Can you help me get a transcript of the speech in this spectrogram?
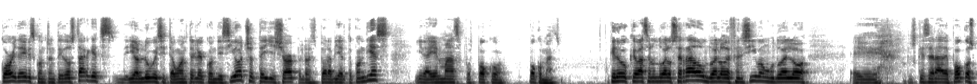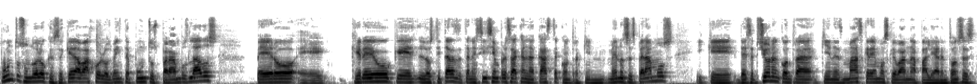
Corey Davis con 32 targets, Dion Lewis y Tewan Taylor con 18, TJ Sharp, el receptor abierto con 10, y de ahí en más, pues poco, poco más. Creo que va a ser un duelo cerrado, un duelo defensivo, un duelo, eh, pues que será de pocos puntos, un duelo que se queda abajo de los 20 puntos para ambos lados, pero eh, creo que los Titanes de Tennessee siempre sacan la casta contra quien menos esperamos y que decepcionan contra quienes más creemos que van a paliar. Entonces,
